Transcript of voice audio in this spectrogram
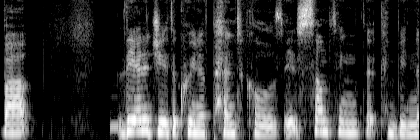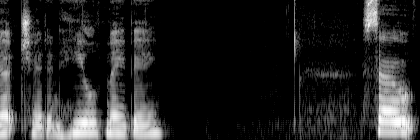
But the energy of the Queen of Pentacles is something that can be nurtured and healed, maybe. So,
